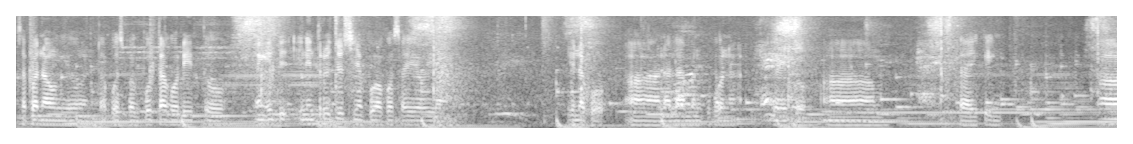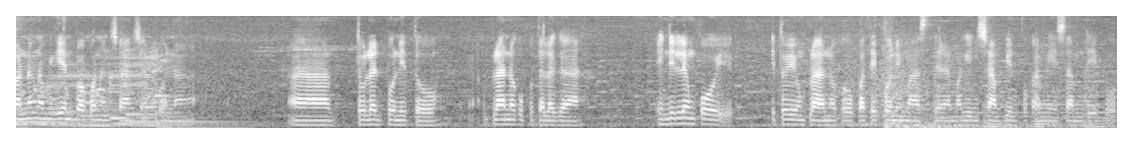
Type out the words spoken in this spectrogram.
sa panahon yun. Tapos pagpunta ko dito, nang in- in-introduce niya po ako sa Yawian. Yun na po, ah, nalaman ko po na ganito, um, striking. Ah, nang nabigyan po ako ng chance po na ah, tulad po nito, plano ko po talaga, hindi lang po ito yung plano ko, pati po ni Master na maging champion po kami someday po,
